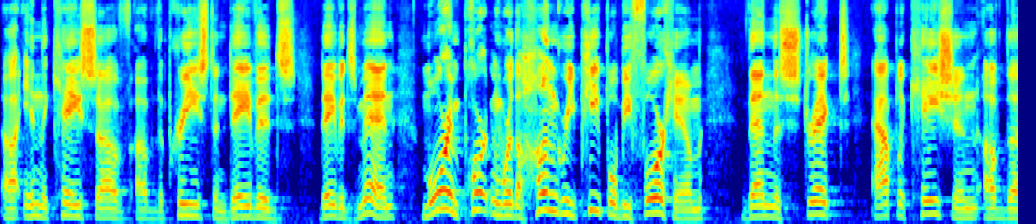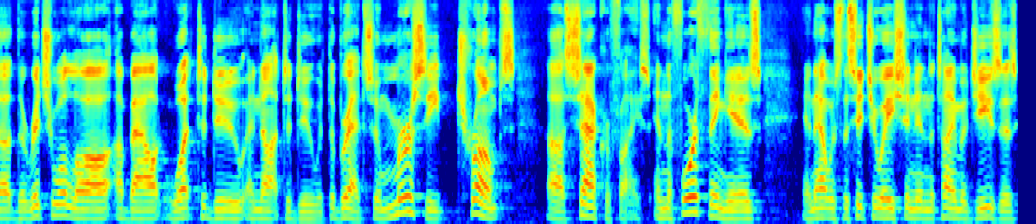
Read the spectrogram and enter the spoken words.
uh, in the case of, of the priest and David's, David's men, more important were the hungry people before him than the strict application of the, the ritual law about what to do and not to do with the bread. So mercy trumps uh, sacrifice. And the fourth thing is, and that was the situation in the time of Jesus,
